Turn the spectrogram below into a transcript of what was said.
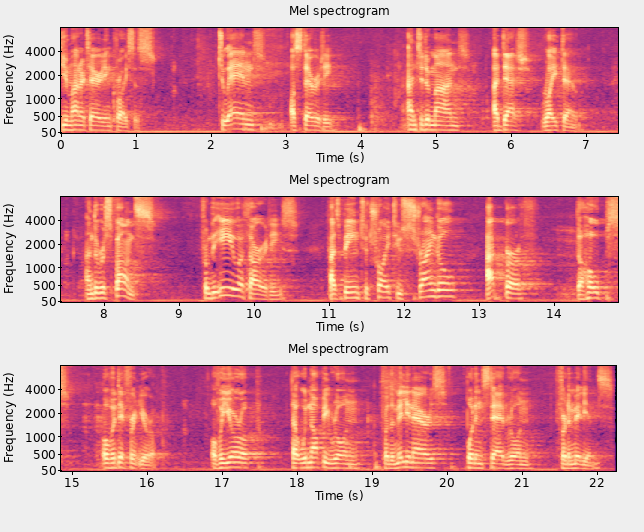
the humanitarian crisis, to end austerity, and to demand a debt write down. And the response from the EU authorities has been to try to strangle at birth the hopes of a different Europe, of a Europe that would not be run for the millionaires, but instead run for the millions.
